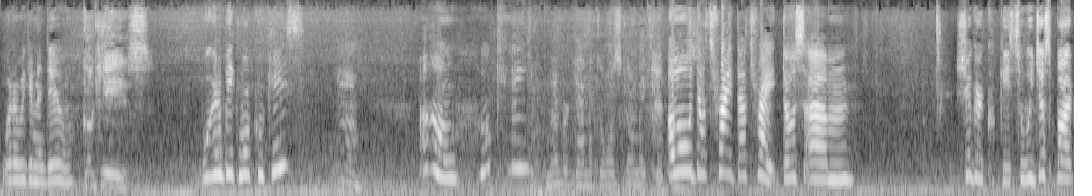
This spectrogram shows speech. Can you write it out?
what are we gonna do? Cookies. We're gonna bake more cookies? Yeah. Oh, okay. Remember Danica was gonna make cookies? Oh, that's right. That's right. Those um sugar cookies. So we just bought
